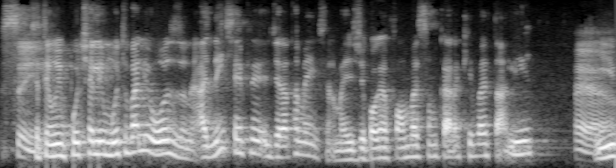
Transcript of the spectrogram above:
Sim. você tem um input ali muito valioso, né? Nem sempre diretamente, né? mas de qualquer forma vai ser um cara que vai estar tá ali. É. E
